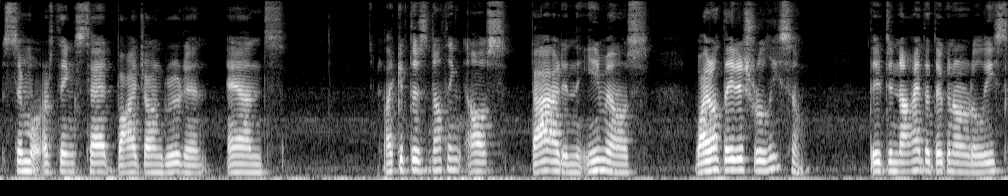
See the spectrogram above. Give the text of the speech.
similar things said by Jon Gruden. And like, if there's nothing else bad in the emails, why don't they just release them? They've denied that they're gonna release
